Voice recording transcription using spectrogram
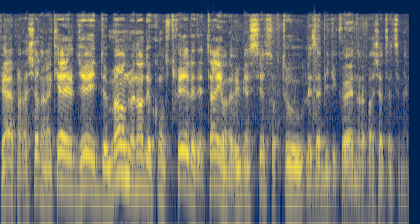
Vient la paracha dans laquelle Dieu demande maintenant de construire les détails. On a vu bien sûr surtout les habits du Cohen dans la paracha de cette semaine.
